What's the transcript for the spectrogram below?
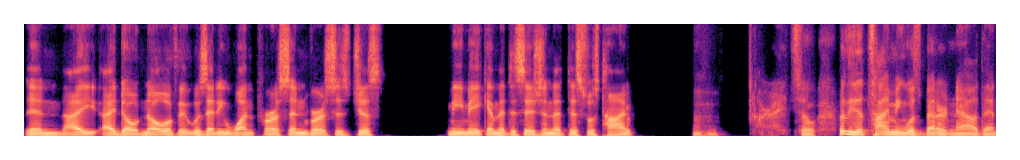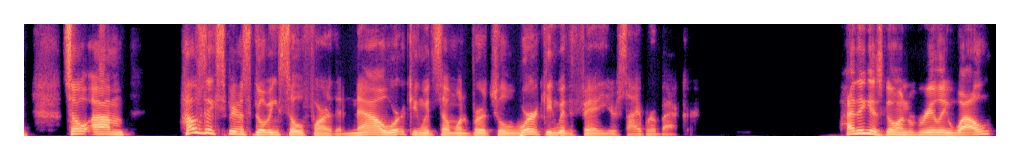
and I, I don't know if it was any one person versus just me making the decision that this was time. Mm-hmm. All right. So really the timing was better now then. So, um, How's the experience going so far then? Now working with someone virtual, working with Faye, your cyberbacker. I think it's going really well.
